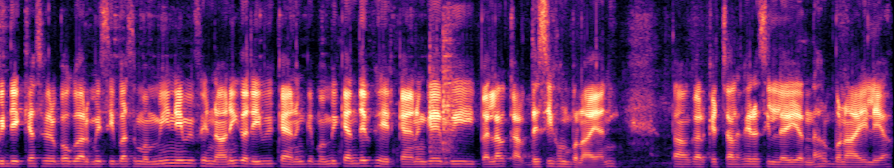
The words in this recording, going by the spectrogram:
ਵੀ ਦੇਖਿਆ ਸਵੇਰ ਬਹੁਤ ਗਰਮੀ ਸੀ ਬਸ ਮੰਮੀ ਨੇ ਵੀ ਫਿਰ ਨਾ ਨਹੀਂ ਕਰੀ ਵੀ ਕਹਿਣਗੇ ਮੰਮੀ ਕਹਿੰਦੇ ਫੇਰ ਕਹਿਣਗੇ ਵੀ ਪਹਿਲਾਂ ਕਰਦੇ ਸੀ ਹੁਣ ਬਣਾਇਆ ਨਹੀਂ ਤਾਂ ਕਰਕੇ ਚੱਲ ਫਿਰ ਅਸੀਂ ਲੈ ਜਾਂਦਾ ਹੁਣ ਬਣਾ ਹੀ ਲਿਆ।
